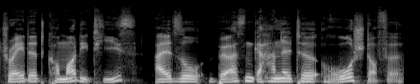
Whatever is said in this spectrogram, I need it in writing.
Traded Commodities, also börsengehandelte Rohstoffe.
